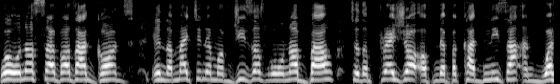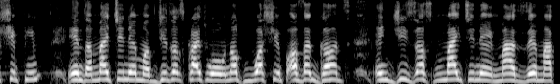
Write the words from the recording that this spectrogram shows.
we will not serve other gods. In the mighty name of Jesus, we will not bow to the pressure of Nebuchadnezzar and worship him. In the mighty name of Jesus Christ, we will not worship other gods gods in Jesus' mighty name. Mazema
